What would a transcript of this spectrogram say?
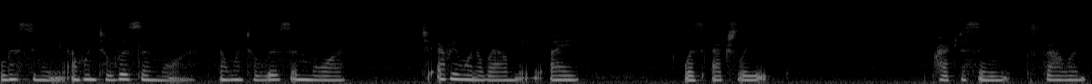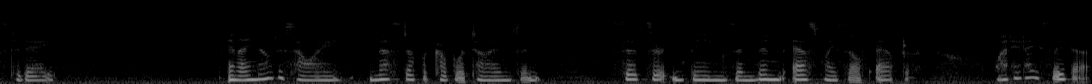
listening, I want to listen more. I want to listen more to everyone around me. I was actually practicing silence today. And I noticed how I messed up a couple of times and said certain things and then asked myself after, why did I say that?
